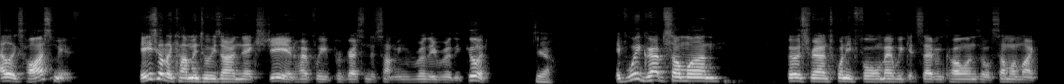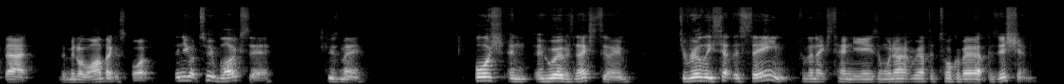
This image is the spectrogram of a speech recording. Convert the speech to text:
Alex Highsmith, he's going to come into his own next year and hopefully progress into something really, really good. Yeah. If we grab someone first round 24, maybe we get Zaven Collins or someone like that, the middle linebacker spot, then you've got two blokes there, excuse me, Bush and whoever's next to him, to really set the scene for the next 10 years. And we don't really have to talk about position.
